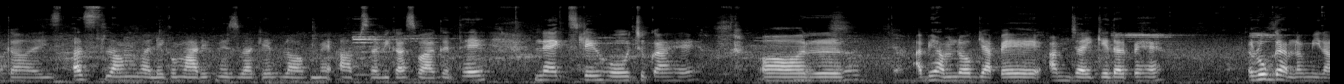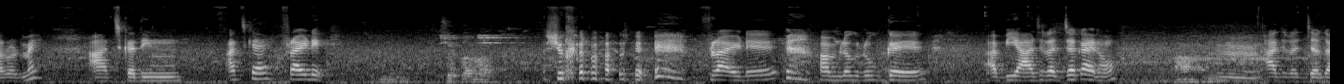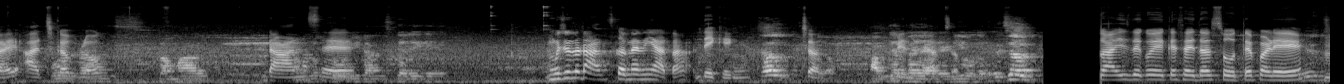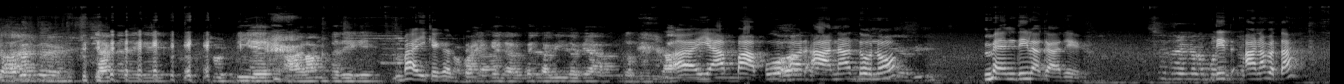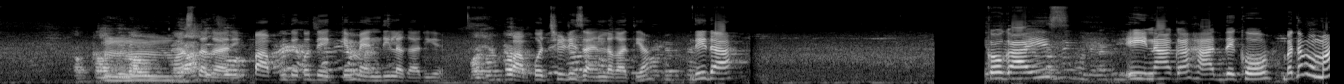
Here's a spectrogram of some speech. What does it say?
Guys अस्सलाम वालेकुम आरिफ मिर्ज़ा के ब्लॉग में आप सभी का स्वागत है। नेक्स्ट डे हो चुका है और अभी हम लोग यहाँ पे अमजाई के दर पे है। रुक गए हम लोग मीरा रोड में। आज का दिन आज क्या है? फ्राइडे शुक्रवार। शुक्रवार। फ्राइडे हम लोग रुक गए। अभी आज रज्जा का है ना? हाँ। हम्म, आज रज्जा का है आज का ब्लॉग डांस, है। डांस करेंगे। मुझे तो डांस करना नहीं आता देखेंगे। चलो। मिलते हैं आप सब। रेडी हो गए। चल। गाइस देखो ये कैसे इधर सोते पड़े। क्या करेंगे? छुट्टी है आराम करेंगे। भाई के घर भाई पे के घर पे कभी कभी आराम कर यहाँ पापू और आना दोनों मेहंदी लगा रहे। दीद आना बता। मस्त लगा रही पापू देखो देख के मेहंदी लगा रही है। पापू अच्छी डिज़ाइन लगा दिया दीदा। देखो गाइस ईना का हाथ देखो। बता मम्मा।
